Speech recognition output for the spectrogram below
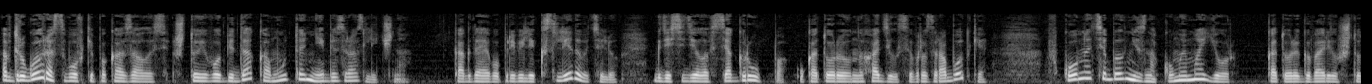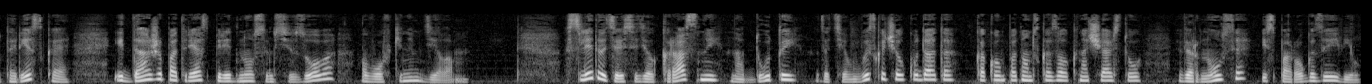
А в другой раз Вовке показалось, что его беда кому-то не безразлична. Когда его привели к следователю, где сидела вся группа, у которой он находился в разработке, в комнате был незнакомый майор, который говорил что-то резкое и даже потряс перед носом Сизова Вовкиным делом. Следователь сидел красный, надутый, затем выскочил куда-то, как он потом сказал к начальству, вернулся и с порога заявил.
